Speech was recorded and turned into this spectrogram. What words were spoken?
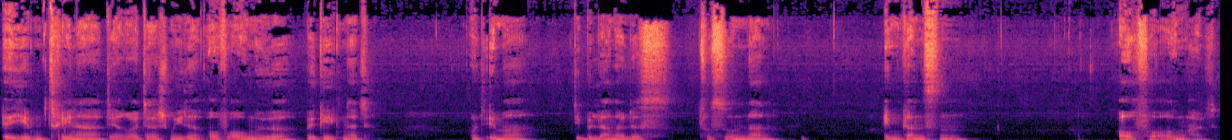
er jedem Trainer der Reuterschmiede auf Augenhöhe begegnet und immer die Belange des Tosundan im Ganzen auch vor Augen hat.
